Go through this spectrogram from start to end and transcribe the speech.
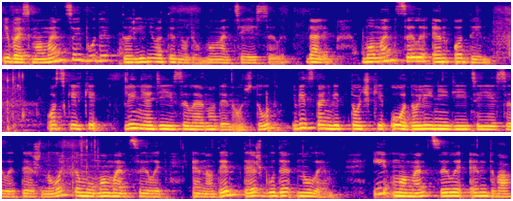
і весь момент цей буде дорівнювати нулю, момент цієї сили. Далі, момент сили N1. Оскільки лінія дії сили N1 ось тут. Відстань від точки О до лінії дії цієї сили теж 0, тому момент сили N1 теж буде нулем. І момент сили N2.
